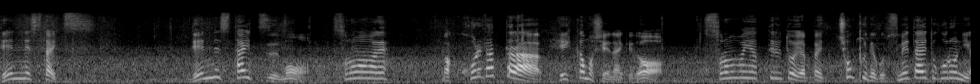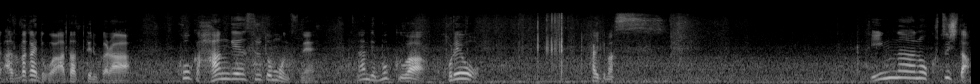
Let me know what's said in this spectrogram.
電熱タイツ。電熱タイツもそのままね、まあ、これだったら平気かもしれないけどそのままやってるとやっぱり直でこう冷たいところに暖かいところが当たってるから効果半減すると思うんですね。なんで僕はこれを履いてます。インナーの靴下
